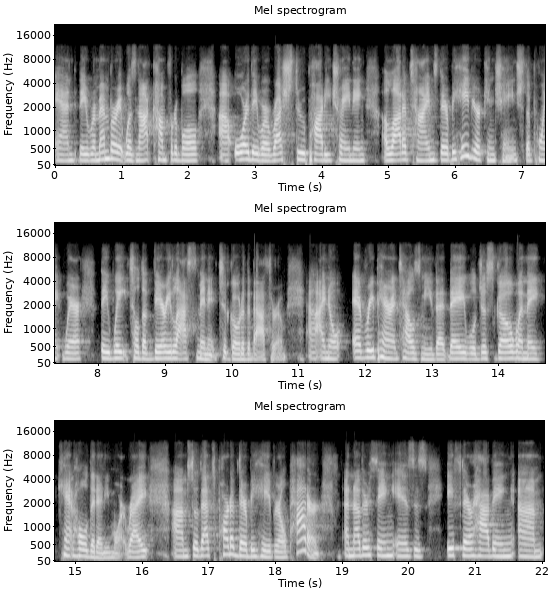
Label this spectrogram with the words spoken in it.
and they remember it was not comfortable uh, or they were rushed through potty training, a lot of times their behavior can change to the point where they wait till the very last minute to go to the bathroom. Uh, I know every parent tells me that they will just go when they can't hold it anymore right um, so that's part of their behavioral pattern another thing is is if they're having um,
